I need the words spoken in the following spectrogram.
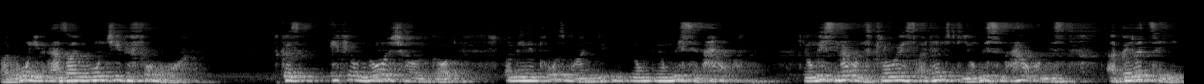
I warn you as I warned you before. Because if you're not a child of God, I mean, in Paul's mind, you, you're, you're missing out. You're missing out on this glorious identity. You're missing out on this ability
